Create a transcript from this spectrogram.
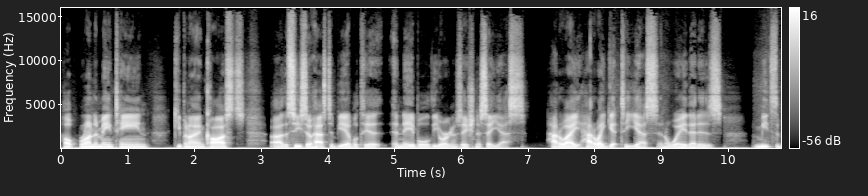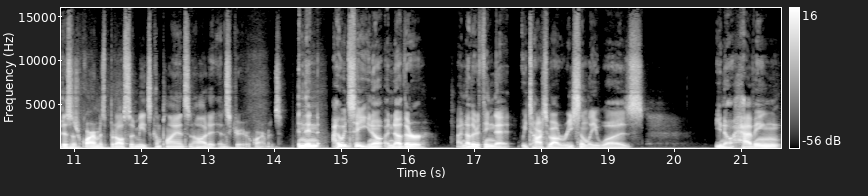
help run and maintain, keep an eye on costs. Uh, the CISO has to be able to enable the organization to say yes. How do I how do I get to yes in a way that is meets the business requirements, but also meets compliance and audit and security requirements? And then I would say, you know, another another thing that we talked about recently was, you know, having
